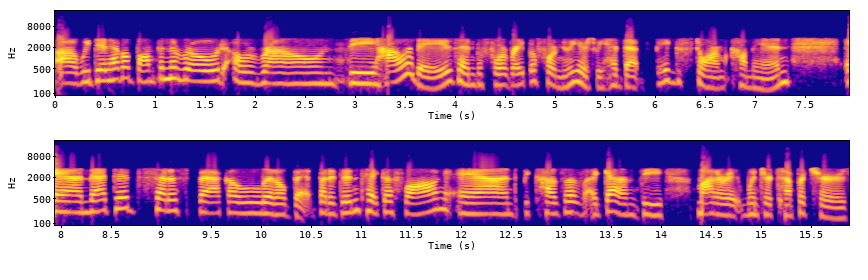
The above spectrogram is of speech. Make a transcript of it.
Uh, we did have a bump in the road around the holidays and before, right before New Year's, we had that big storm come in, and that did set us back a little bit, but it didn't take us long. And because of again the moderate winter temperatures,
